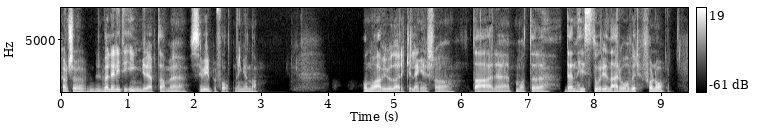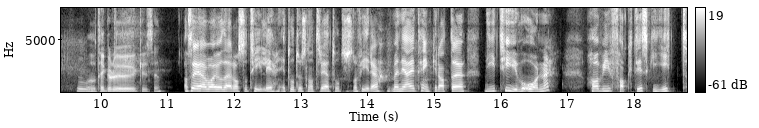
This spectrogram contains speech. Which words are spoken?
Kanskje veldig lite inngrep da med sivilbefolkningen, da. Og nå er vi jo der ikke lenger, så da er eh, på en måte Den historien er over for nå. Mm. Hva tenker du, Kristin? Altså, jeg var jo der også tidlig, i 2003-2004, men jeg tenker at eh, de 20 årene har vi faktisk gitt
